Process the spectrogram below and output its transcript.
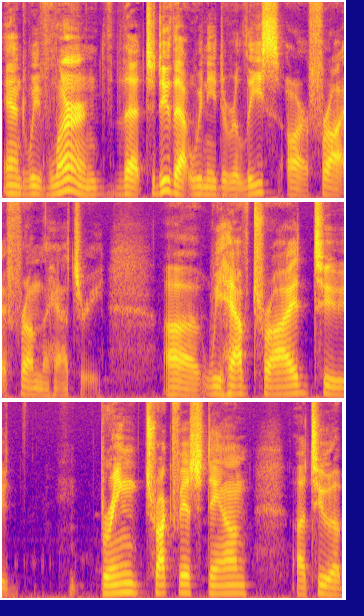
And we've learned that to do that we need to release our fry from the hatchery. Uh, we have tried to bring truck fish down uh, to a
